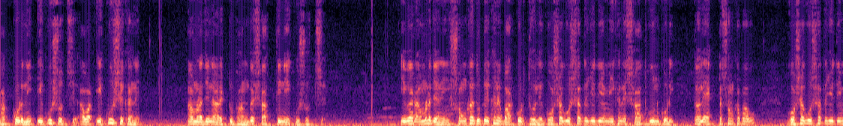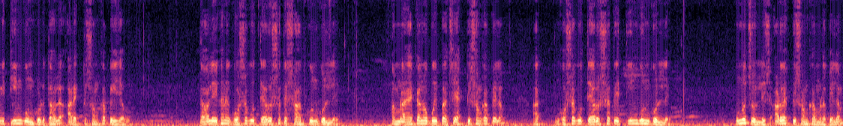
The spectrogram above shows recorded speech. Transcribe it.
ভাগ করে নিই, একুশ হচ্ছে। আবার একুশ এখানে আমরা জানি আরেকটু ভাঙবে, সাত তিন একুশ হচ্ছে। এবার আমরা জানি সংখ্যা দুটো এখানে বার করতে হলে গসাগুর সাথে যদি আমি এখানে সাত গুণ করি, তাহলে একটা সংখ্যা পাবো। গসাগুর সাথে যদি আমি তিন গুণ করি, তাহলে আরেকটি সংখ্যা পেয়ে যাব। তাহলে এখানে গসাগু তেরোর সাথে সাত গুণ করলে আমরা একানব্বই পাচ্ছে একটি সংখ্যা পেলাম, আর গসাগু তেরোর সাথে তিন গুণ করলে উনচল্লিশ, আরও একটি সংখ্যা আমরা পেলাম।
